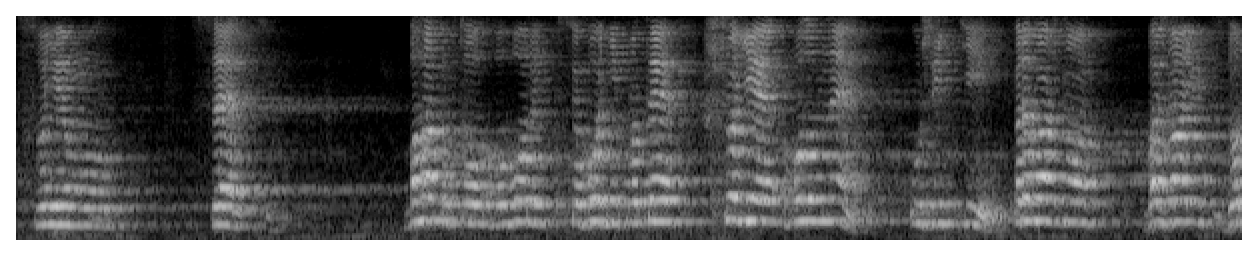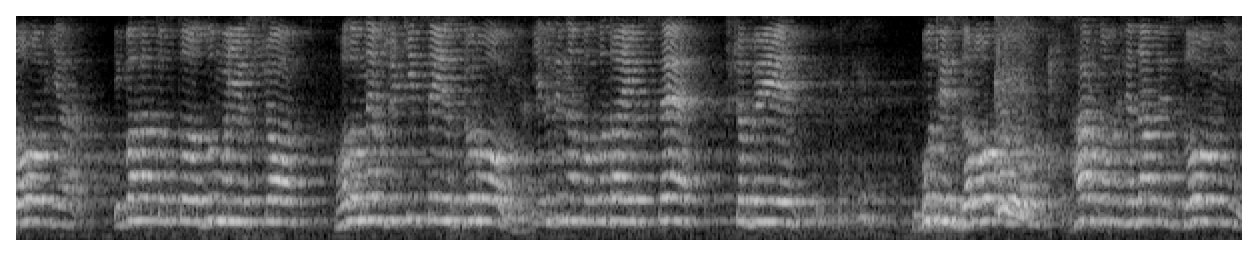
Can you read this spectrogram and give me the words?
своєму серці. Багато хто говорить сьогодні про те, що є головне у житті. Переважно бажають здоров'я, і багато хто думає, що головне в житті це є здоров'я. І людина покладає все, щоб бути здоровою, гарно виглядати ззовні,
